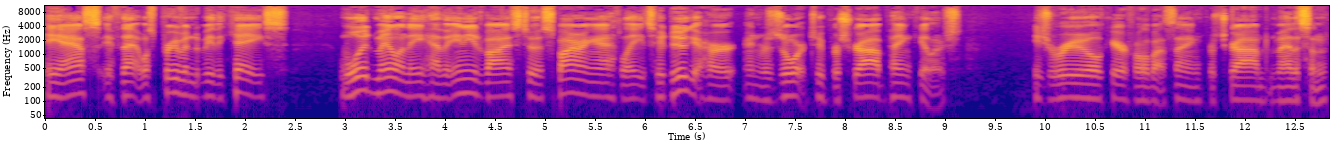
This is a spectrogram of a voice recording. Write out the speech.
He asks if that was proven to be the case, would Melanie have any advice to aspiring athletes who do get hurt and resort to prescribed painkillers? He's real careful about saying prescribed medicine.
